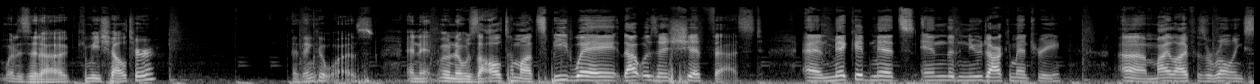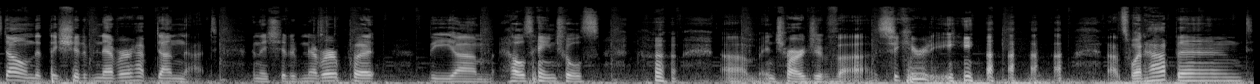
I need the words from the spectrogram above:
what is it? Uh, Gimme Shelter? I think it was. And it, when it was the Altamont Speedway, that was a shit fest. And Mick admits in the new documentary um, My Life as a Rolling Stone that they should have never have done that, and they should have never put the um, Hell's Angels um, in charge of uh, security. That's what happened.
